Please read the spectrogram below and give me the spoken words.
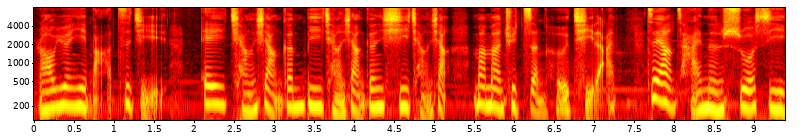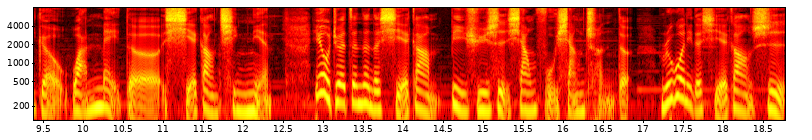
然后愿意把自己 A 强项跟 B 强项跟 C 强项慢慢去整合起来，这样才能说是一个完美的斜杠青年。因为我觉得真正的斜杠必须是相辅相成的。如果你的斜杠是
